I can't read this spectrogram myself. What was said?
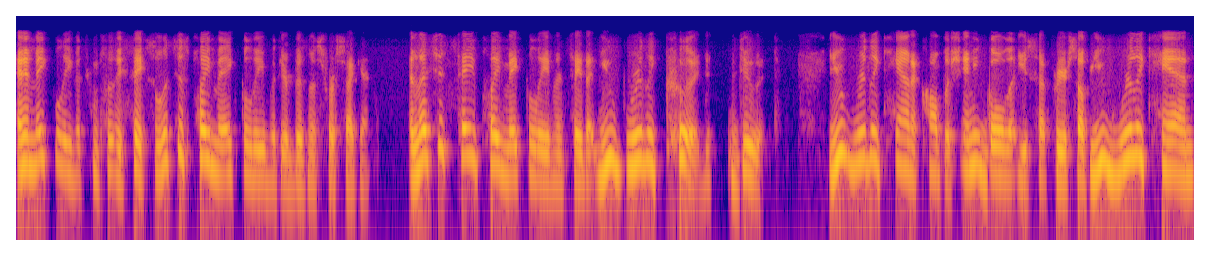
And in make believe, it's completely safe. So let's just play make believe with your business for a second. And let's just say play make believe and say that you really could do it. You really can accomplish any goal that you set for yourself. You really can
